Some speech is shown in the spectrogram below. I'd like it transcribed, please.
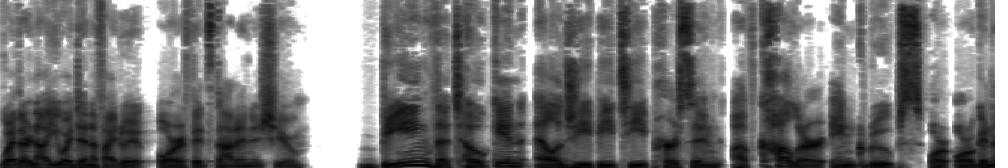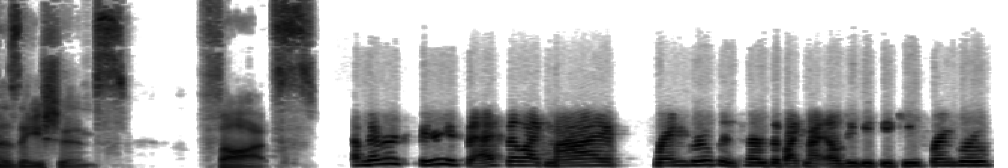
whether or not you identified it or if it's not an issue. Being the token LGBT person of color in groups or organizations. Thoughts? I've never experienced that. I feel like my friend group in terms of like my LGBTQ friend group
